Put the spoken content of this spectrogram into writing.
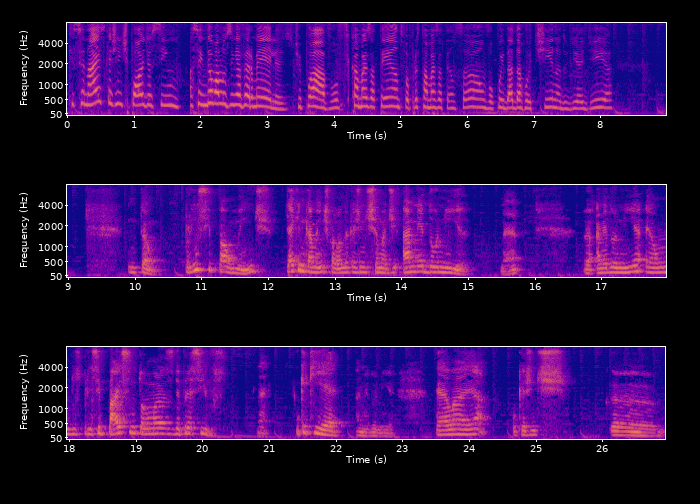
que sinais que a gente pode, assim, acender uma luzinha vermelha? Tipo, ah, vou ficar mais atento, vou prestar mais atenção, vou cuidar da rotina, do dia a dia. Então, principalmente, tecnicamente falando, é o que a gente chama de anedonia, né? A anedonia é um dos principais sintomas depressivos, né? O que, que é anedonia? Ela é o que a gente, uh,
